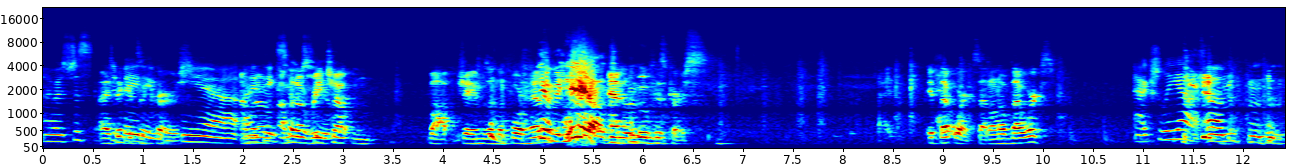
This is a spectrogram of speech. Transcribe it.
I was just I think it's a debating. curse. Yeah, I'm I gonna, think I'm so gonna too. reach out and bop James on the forehead You've been healed! and remove his curse. If that works, I don't know if that works. Actually, yeah. Um,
